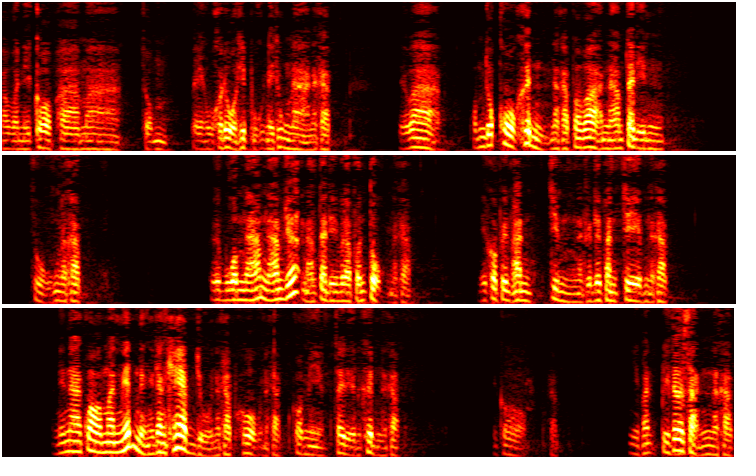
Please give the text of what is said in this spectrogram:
ครับวันนี้ก็พามาชมแปลงอะโวคาโดที่ปลูกในทุ่งนานะครับ แต่ว่าผมยกโคขึ้นนะครับ เพราะว่าน้ำใต้ดินสูงนะครับ คือบวมน้ำน้ำเยอะน้ำใต้ดินเวลาฝนตกนะครับ นี่ก็เป็นพันจิมนะครับหรือพันเจมนะครับอันนี้หน้ากว้างประมาณเม็ดหนึ่งยังแคบอยู่นะครับ โคกนะครับ ก็มีไส้เดือนขึ้นนะครับนี่ก็ครับมีพันปีเตอร์สันนะครับ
